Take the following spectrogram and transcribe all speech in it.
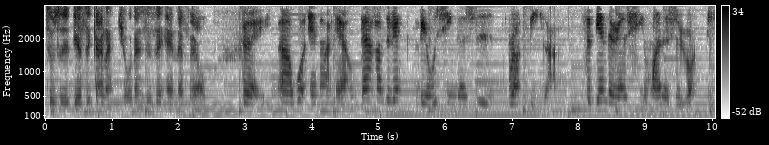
就是也是橄榄球，但是是 NFL。对啊，或 NRL，但是他们这边流行的是 Rugby 啦。这边的人喜欢的是 rugby，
